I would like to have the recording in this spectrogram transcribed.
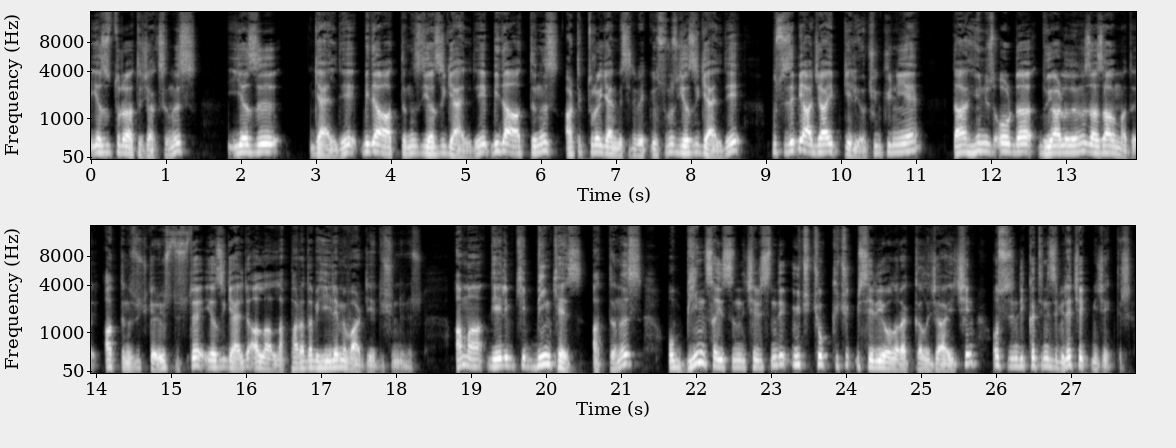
yazı tura atacaksınız. Yazı geldi. Bir daha attınız yazı geldi. Bir daha attınız artık tura gelmesini bekliyorsunuz. Yazı geldi. Bu size bir acayip geliyor. Çünkü niye? Daha henüz orada duyarlılığınız azalmadı. Attınız üç kere üst üste yazı geldi. Allah Allah parada bir hile mi var diye düşündünüz. Ama diyelim ki bin kez attınız o bin sayısının içerisinde üç çok küçük bir seri olarak kalacağı için o sizin dikkatinizi bile çekmeyecektir.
